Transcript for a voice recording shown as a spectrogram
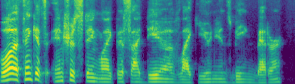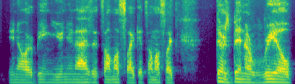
Well, I think it's interesting, like this idea of like unions being better you know, or being unionized. It's almost like it's almost like there's been a real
